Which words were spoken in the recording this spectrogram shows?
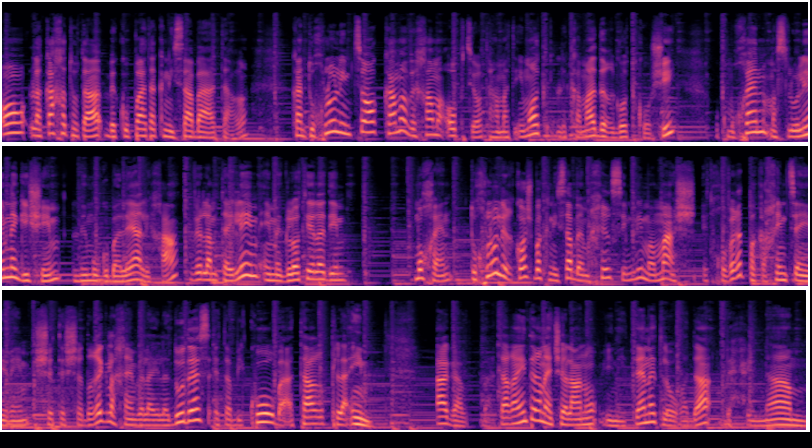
או לקחת אותה בקופת הכניסה באתר. כאן תוכלו למצוא כמה וכמה אופציות המתאימות לכמה דרגות קושי, וכמו כן מסלולים נגישים למוגבלי הליכה ולמטיילים עם עגלות ילדים. כמו כן, תוכלו לרכוש בכניסה במחיר סמלי ממש את חוברת פקחים צעירים, שתשדרג לכם ולילדודס את הביקור באתר פלאים. אגב, באתר האינטרנט שלנו היא ניתנת להורדה בחינם.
